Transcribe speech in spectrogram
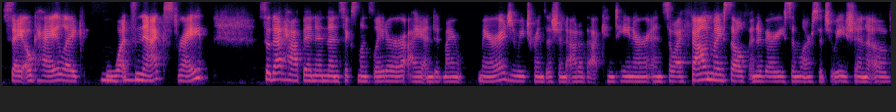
say, okay, like mm-hmm. what's next, right? So that happened. And then six months later, I ended my marriage and we transitioned out of that container. And so I found myself in a very similar situation of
